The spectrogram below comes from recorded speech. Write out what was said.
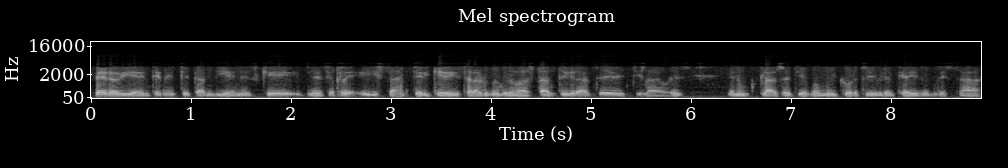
pero evidentemente también es que se quiere instalar un número bastante grande de ventiladores en un plazo de tiempo muy corto y creo que ahí es donde está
